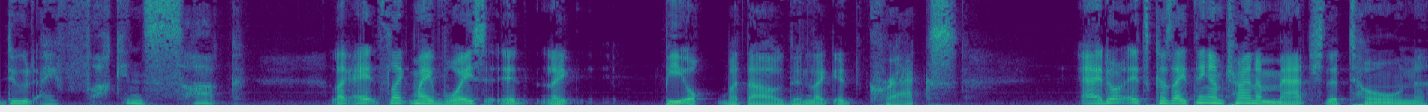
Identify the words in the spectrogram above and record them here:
dude, I fucking suck. Like it's like my voice it like piok batawag din like it cracks. I don't it's cuz I think I'm trying to match the tone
